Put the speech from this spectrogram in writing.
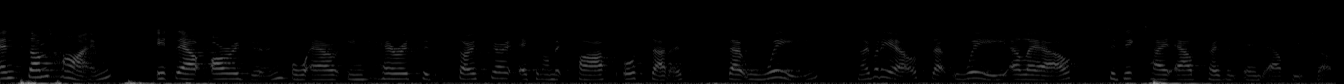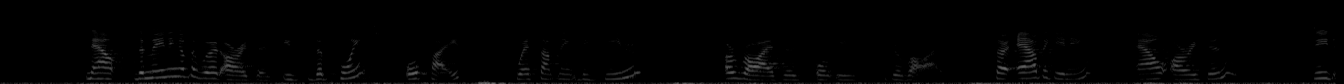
And sometimes it's our origin or our inherited socio-economic class or status that we, nobody else, that we allow to dictate our present and our future. Now, the meaning of the word origin is the point or place where something begins, arises, or is derived. So, our beginning, our origin, did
